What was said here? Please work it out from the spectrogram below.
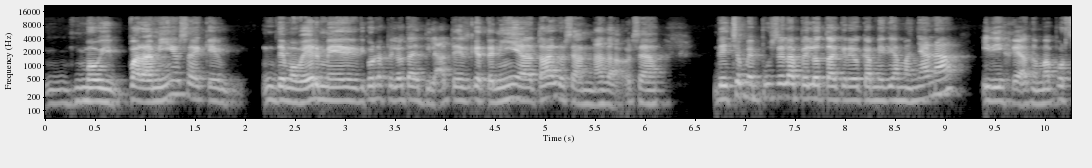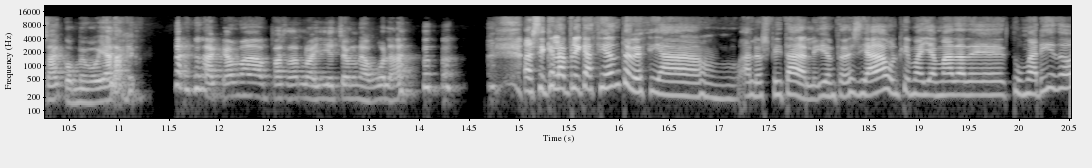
muy para mí, o sea, que de moverme con la pelota de pilates que tenía, tal, o sea, nada. O sea, de hecho me puse la pelota creo que a media mañana y dije, a tomar por saco, me voy a la, a la cama a pasarlo ahí hecha una bola. Así que la aplicación te decía mm, al hospital y entonces ya última llamada de tu marido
